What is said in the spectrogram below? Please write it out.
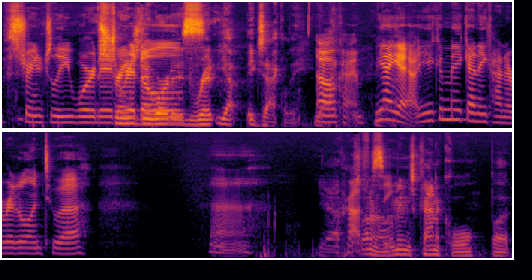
strangely worded Strangely riddles. worded. Ri- yep, exactly. Yeah. Oh, okay. Yeah, yeah. You can make any kind of riddle into a. Uh, Yeah, so I don't know. I mean, it's kind of cool, but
